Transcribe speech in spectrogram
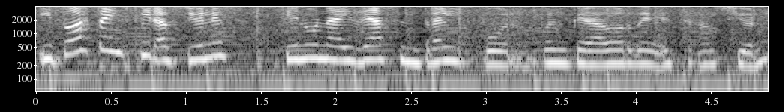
Y toda esta inspiraciones tiene una idea central por, por, el creador de esta canción,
